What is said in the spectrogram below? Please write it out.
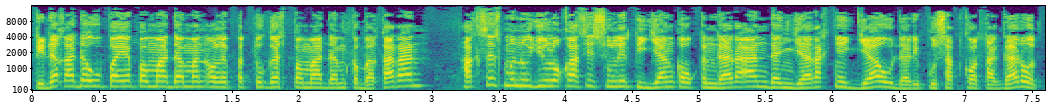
Tidak ada upaya pemadaman oleh petugas pemadam kebakaran, akses menuju lokasi sulit dijangkau kendaraan dan jaraknya jauh dari pusat kota Garut.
